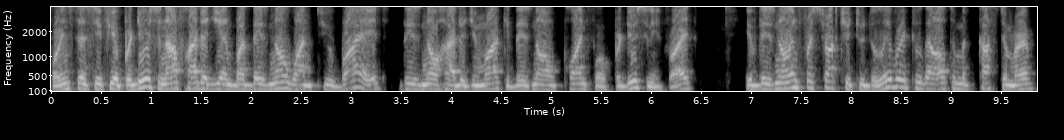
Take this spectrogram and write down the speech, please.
For instance, if you produce enough hydrogen, but there's no one to buy it, there's no hydrogen market. There's no point for producing it, right? If there's no infrastructure to deliver it to the ultimate customer,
